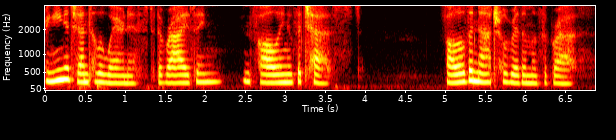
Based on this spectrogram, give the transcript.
Bringing a gentle awareness to the rising and falling of the chest, follow the natural rhythm of the breath.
